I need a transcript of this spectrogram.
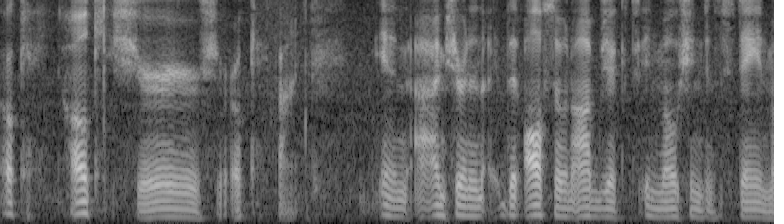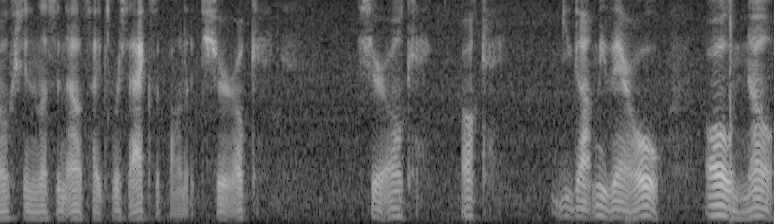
Okay, okay, sure, sure, okay, fine and I'm sure an, that also an object in motion can stay in motion unless an outside force acts upon it. Sure, okay. Sure, okay. Okay. You got me there. Oh, oh no.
